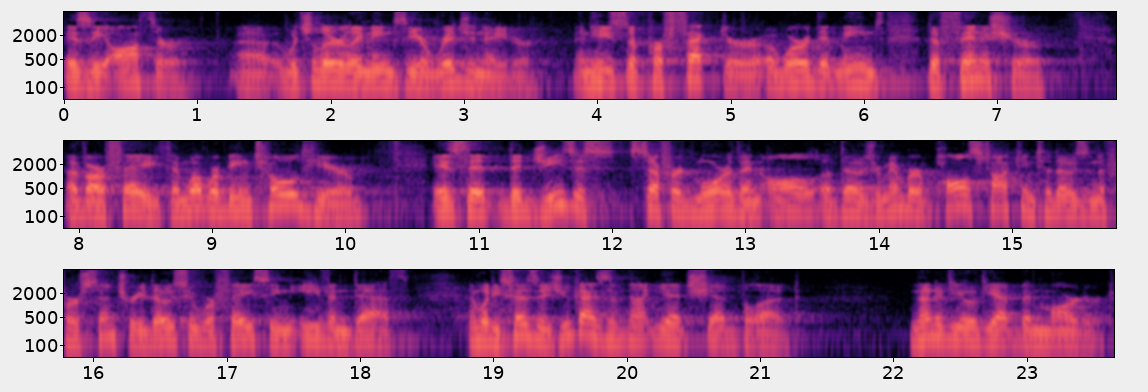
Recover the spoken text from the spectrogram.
is the author, uh, which literally means the originator. And he's the perfecter, a word that means the finisher of our faith. And what we're being told here is that, that Jesus suffered more than all of those. Remember, Paul's talking to those in the first century, those who were facing even death. And what he says is, You guys have not yet shed blood. None of you have yet been martyred.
